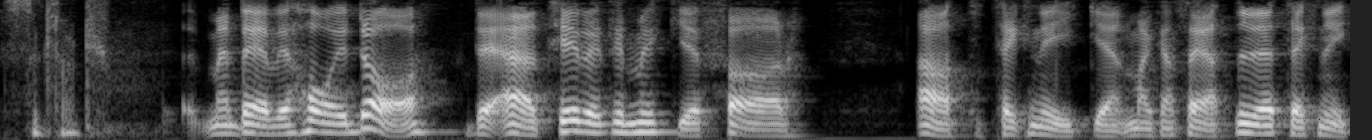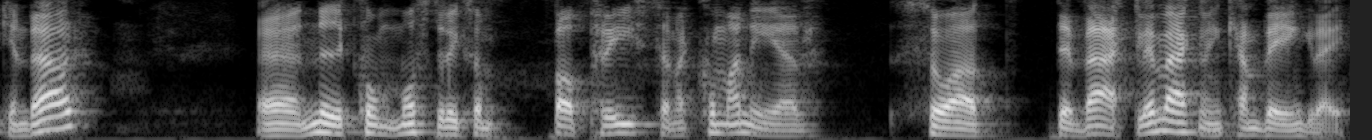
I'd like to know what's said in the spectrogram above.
Såklart. Men det vi har idag det är tillräckligt mycket för att tekniken, man kan säga att nu är tekniken där. Eh, nu kom, måste liksom bara priserna komma ner så att det verkligen, verkligen kan bli en grej.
